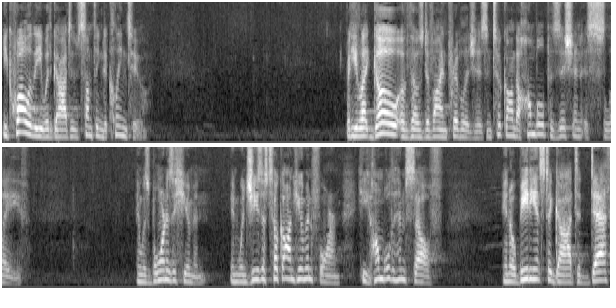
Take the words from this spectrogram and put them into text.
equality with God as something to cling to. But he let go of those divine privileges and took on the humble position as slave and was born as a human. And when Jesus took on human form, he humbled himself in obedience to God to death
